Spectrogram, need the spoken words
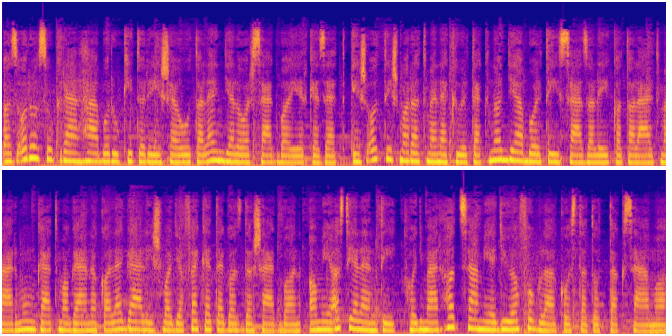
az orosz-ukrán háború kitörése óta Lengyelországba érkezett, és ott is maradt menekültek nagyjából 10%-a talált már munkát magának a legális vagy a fekete gazdaságban, ami azt jelenti, hogy már 6 számjegyű a foglalkoztatottak száma.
